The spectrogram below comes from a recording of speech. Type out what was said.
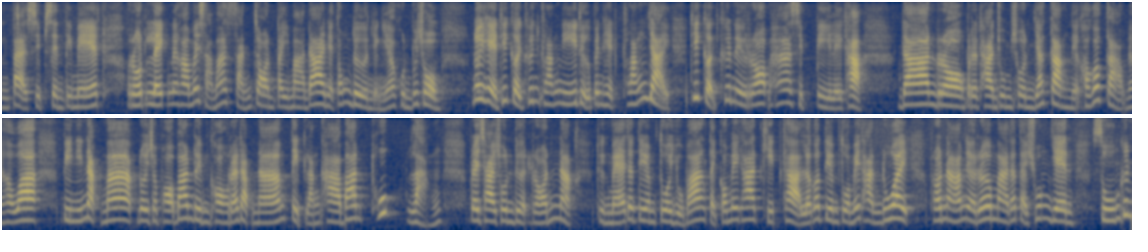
50-80 เซนติเมตรรถเล็กนะคะไม่สามารถสัญจรไปมาได้เนี่ยต้องเดินอย่างนี้ยคุณผู้ชมโดยเหตุที่เกิดขึ้นครั้งนี้ถือเป็นเหตุครั้งใหญ่ที่เกิดขึ้นในรอบ 50 ปีเลยค่ะ ด้านรองประธานชุมชนยะกังเนี่ยเขาก็กล่าวนะคะว่า ปีนี้หนักมากโดยเฉพาะบ้านริมคลองระดับน้ำติดหลังคาบ้านทุกหลัง ประชาชนเดือดร้อนหนัก ถึงแม้จะเตรียมตัวอยู่บ้าง แต่ก็ไม่คาดคิดค่ะ แล้วก็เตรียมตัวไม่ทันด้วย เพราะน้ำเนี่ยเริ่มมาตั้งแต่ช่วงเย็น สูงขึ้น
